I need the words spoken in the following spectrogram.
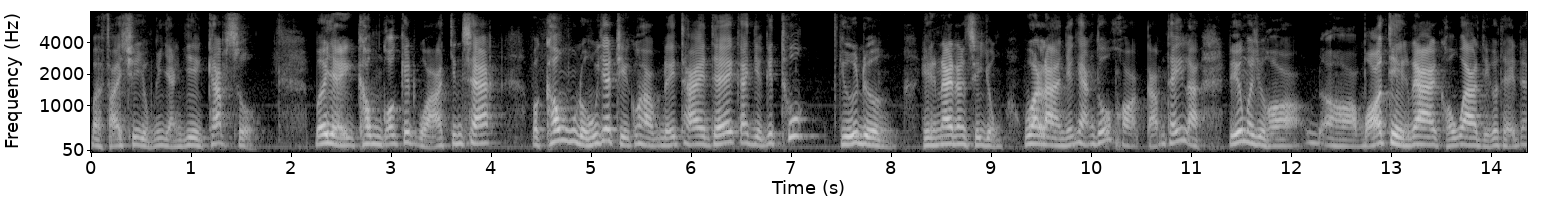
mà phải sử dụng cái dạng viên capsule. Bởi vậy không có kết quả chính xác và không đủ giá trị khoa học để thay thế các những cái thuốc chữa đường hiện nay đang sử dụng, hoặc là những hãng thuốc họ cảm thấy là nếu mà dù họ họ bỏ tiền ra khổ qua thì có thể nó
